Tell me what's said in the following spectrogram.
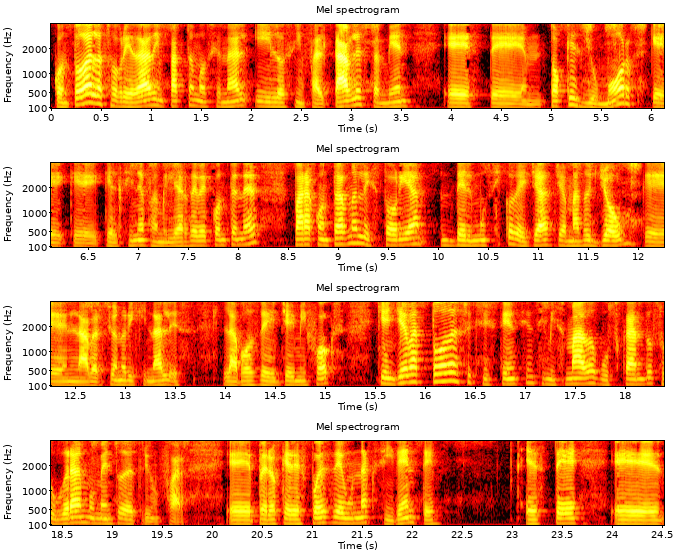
con toda la sobriedad, impacto emocional y los infaltables también este, toques de humor que, que, que, el cine familiar debe contener para contarnos la historia del músico de jazz llamado Joe, que en la versión original es la voz de Jamie Foxx, quien lleva toda su existencia ensimismado buscando su gran momento de triunfar, eh, pero que después de un accidente este, eh,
